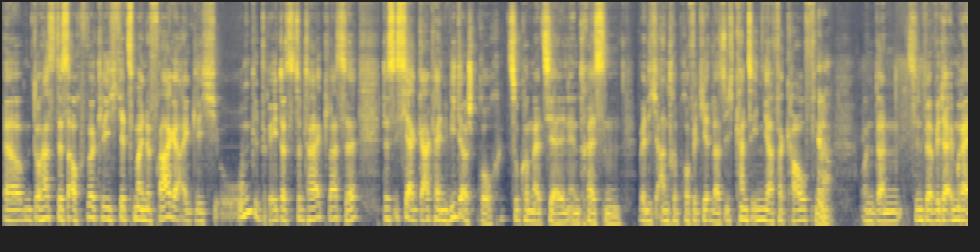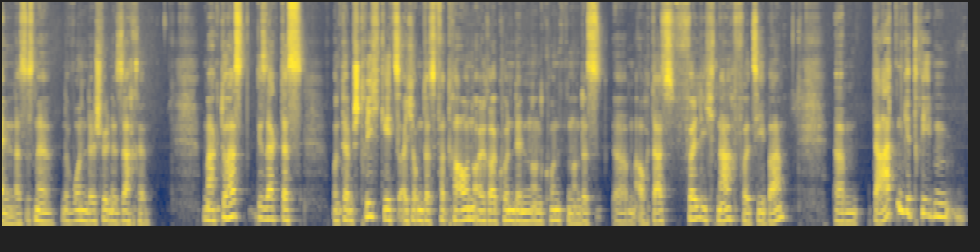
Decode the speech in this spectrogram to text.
ähm, du hast das auch wirklich jetzt meine Frage eigentlich umgedreht. Das ist total klasse. Das ist ja gar kein Widerspruch zu kommerziellen Interessen, wenn ich andere profitieren lasse. Ich kann es ihnen ja verkaufen. Genau. Und dann sind wir wieder im Rennen. Das ist eine, eine wunderschöne Sache. Marc, du hast gesagt, dass unterm Strich geht es euch um das Vertrauen eurer Kundinnen und Kunden und das ähm, auch das völlig nachvollziehbar. Ähm, datengetrieben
